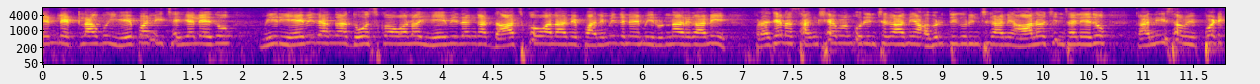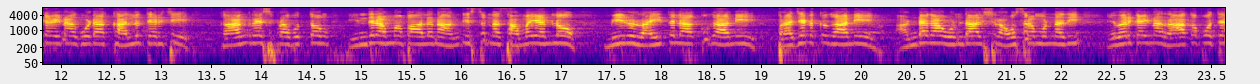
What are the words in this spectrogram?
ఏళ్ళు ఎట్లాగూ ఏ పని చేయలేదు. మీరు ఏ విధంగా దోచుకోవాలో ఏ విధంగా దాచుకోవాలో అనే పని మీదనే మీరు ఉన్నారు కానీ ప్రజల సంక్షేమం గురించి కానీ అభివృద్ధి గురించి కానీ ఆలోచించలేదు. కనీసం ఇప్పటికైనా కూడా కళ్ళు తెరిచి కాంగ్రెస్ ప్రభుత్వం ఇందిరమ్మ పాలన అందిస్తున్న సమయంలో మీరు రైతులకు కానీ ప్రజలకు కానీ అండగా ఉండాల్సిన అవసరం ఉన్నది. ఎవరికైనా రాకపోతే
